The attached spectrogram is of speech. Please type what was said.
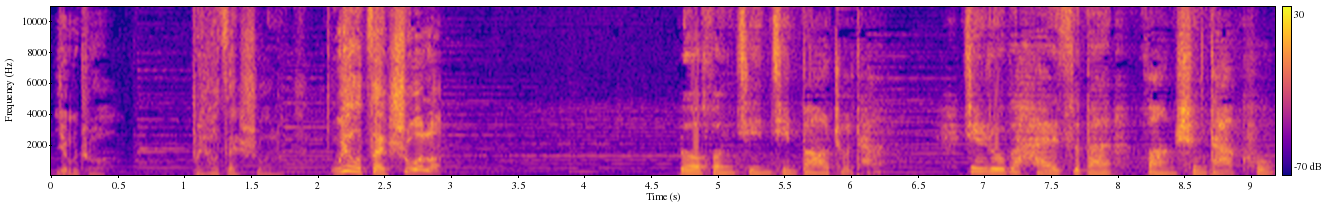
莹若，不要再说了，不要再说了。洛风紧紧抱住她，竟如个孩子般放声大哭，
